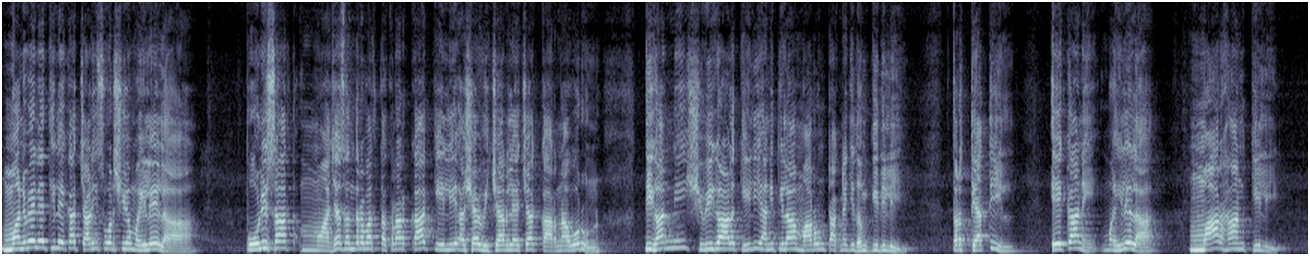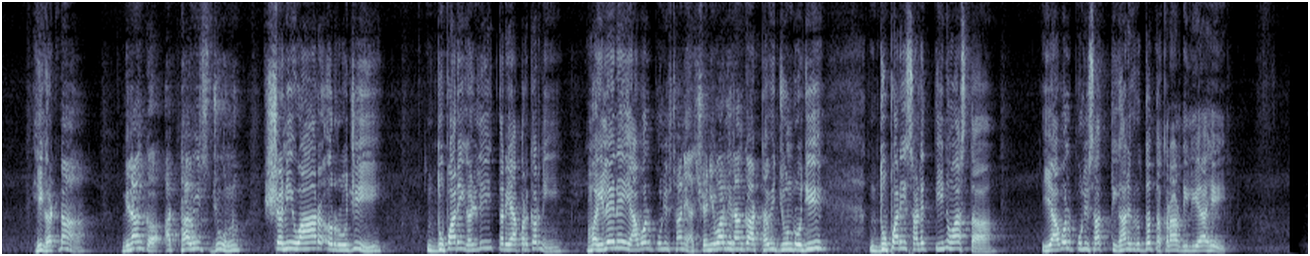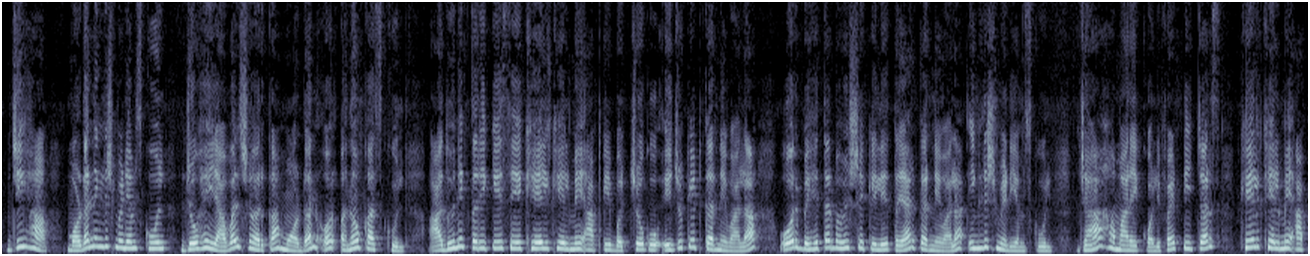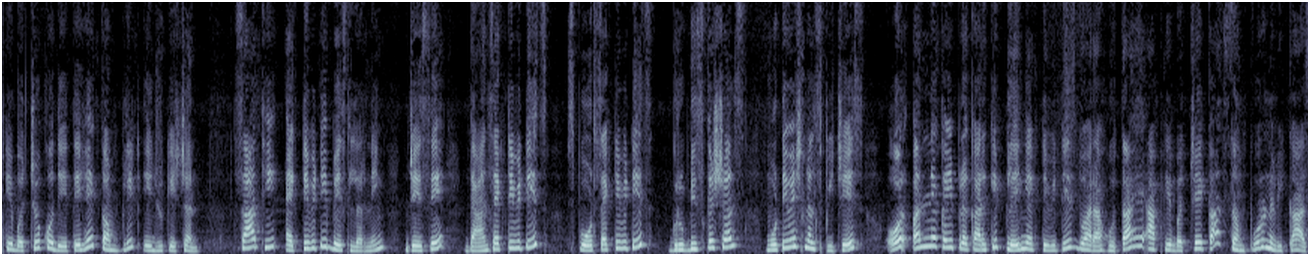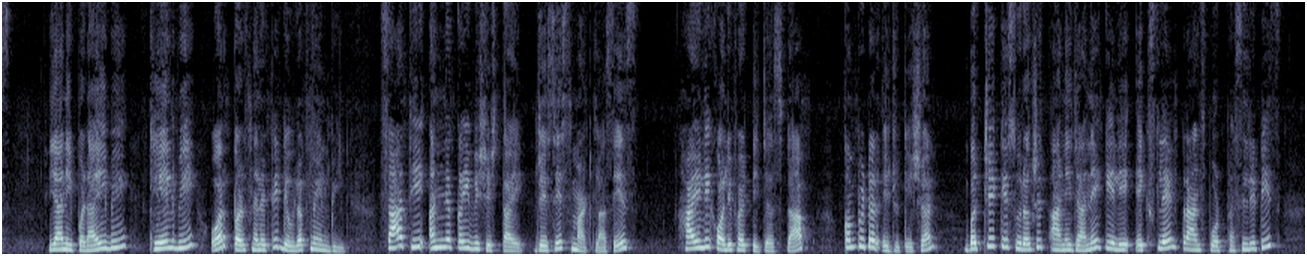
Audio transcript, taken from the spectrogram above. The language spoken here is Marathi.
मनवेल येथील एका चाळीस वर्षीय महिलेला पोलिसात माझ्या संदर्भात तक्रार का केली अशा विचारल्याच्या कारणावरून तिघांनी शिवीगाळ केली आणि तिला मारून टाकण्याची धमकी दिली. तर त्यातील एकाने महिलेला मारहाण केली. ही घटना दिनांक अठ्ठावीस जून शनिवार रोजी दुपारी घडली. तर या प्रकरणी महिलेने यावल पोलीस ठाण्यात शनिवार दिनांक अठ्ठावीस जून रोजी दुपारी साडेतीन वाजता यावल पोलिसात तिघांविरुद्ध तक्रार दिली आहे. जी हाँ मॉडर्न इंग्लिश मीडियम स्कूल जो है यावल शहर का मॉडर्न और अनोखा स्कूल आधुनिक तरीके से खेल खेल में आपके बच्चों को एजुकेट करने वाला और बेहतर भविष्य के लिए तैयार करने वाला इंग्लिश मीडियम स्कूल जहाँ हमारे क्वालिफाइड टीचर्स खेल खेल में आपके बच्चों को देते हैं कंप्लीट एजुकेशन साथ ही एक्टिविटी बेस्ड लर्निंग जैसे dance activities sports activities group discussions motivational speeches और अन्य कई प्रकार की प्लेइंग एक्टिविटीज़ द्वारा होता है आपके बच्चे का संपूर्ण विकास। यानी पढ़ाई भी, खेल भी और पर्सनैलिटी डेवलपमेंट भी। साथ ही अन्य कई विशेषताएँ, जैसे smart classes highly qualified teacher staff computer education बच्चे के सुरक्षित आने जाने के लिए एक्सलेंट ट्रांसपोर्ट फैसिलिटीज़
